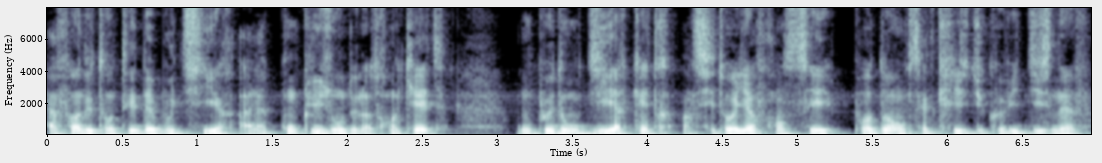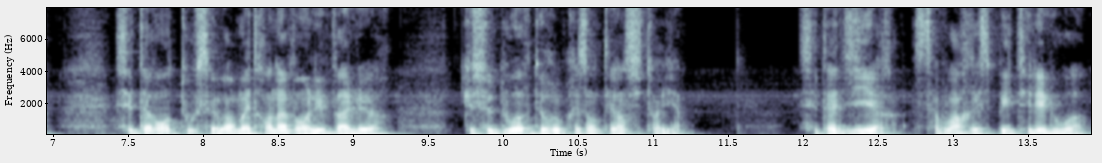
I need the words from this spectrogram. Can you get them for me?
afin de tenter d'aboutir à la conclusion de notre enquête, on peut donc dire qu'être un citoyen français pendant cette crise du Covid-19, c'est avant tout savoir mettre en avant les valeurs que se doivent de représenter un citoyen. C'est-à-dire savoir respecter les lois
